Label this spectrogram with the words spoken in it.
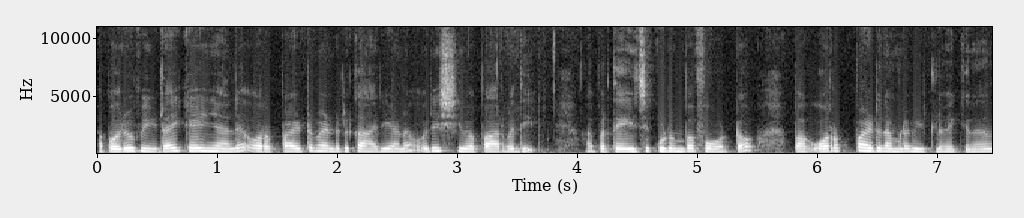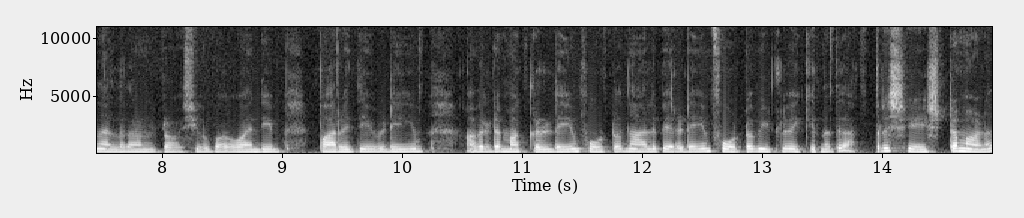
അപ്പോൾ ഒരു വീടായി കഴിഞ്ഞാൽ ഉറപ്പായിട്ടും വേണ്ട ഒരു കാര്യമാണ് ഒരു ശിവപാർവതി പ്രത്യേകിച്ച് കുടുംബ ഫോട്ടോ. ഉറപ്പായിട്ട് നമ്മുടെ വീട്ടിൽ വെക്കുന്നത് നല്ലതാണ് കേട്ടോ. ശിവഭഗവാന്റെയും പാർവതിയുടെയും അവരുടെ മക്കളുടെയും ഫോട്ടോ നാല് പേരുടെയും ഫോട്ടോ വീട്ടിൽ വെക്കുന്നത് അത്ര ശ്രേഷ്ഠമാണ്.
